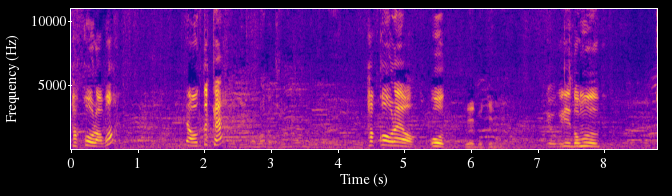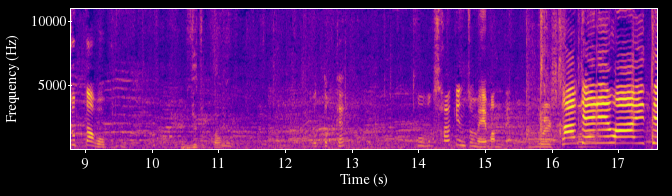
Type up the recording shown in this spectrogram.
바꿔오라고? 야 어떡해? 바꿔오래요 옷 왜? 뭐 때문에? 이게 너무 좁다고 이게 좁다고? 어떡해? 도복 사긴 좀 에반데 왜? 강캐리 화이팅!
